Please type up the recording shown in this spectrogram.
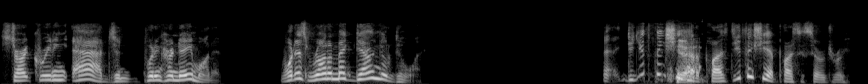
start creating ads and putting her name on it. What is Ronna McDaniel doing? Uh, do you think she yeah. had a plastic? Do you think she had plastic surgery?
